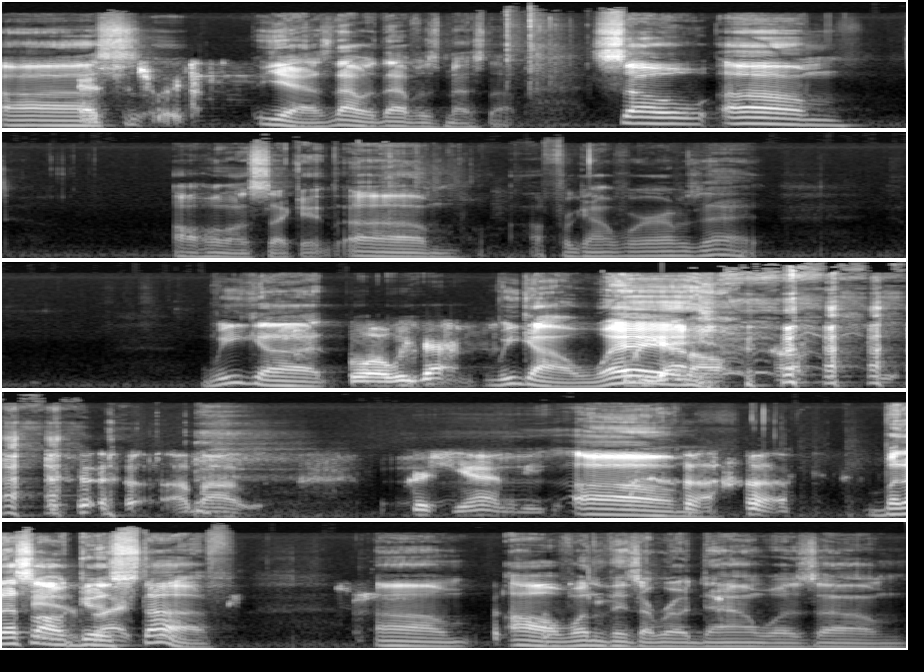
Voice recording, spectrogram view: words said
Uh, That's so- the truth. Yes, that was that was messed up. So, um, oh, hold on a second. Um, I forgot where I was at. We got Well, we got we got way we got about Christianity. um, but that's all good stuff. Um, oh, one of the things I wrote down was um,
